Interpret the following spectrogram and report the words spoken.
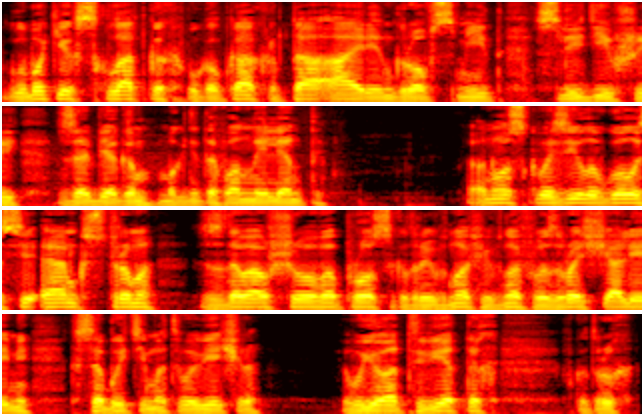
в глубоких складках в уголках рта Айрин Гроф Смит, следивший за бегом магнитофонной ленты. Оно сквозило в голосе Энгстрома, задававшего вопросы, которые вновь и вновь возвращали ими к событиям этого вечера, в ее ответах, в которых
